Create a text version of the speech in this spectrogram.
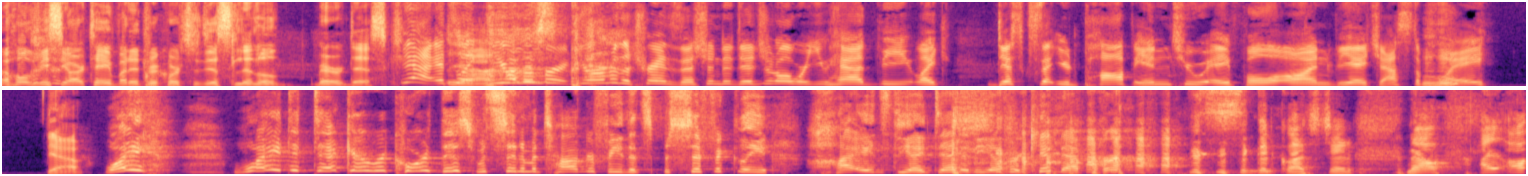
a whole VCR tape, but it records to this little mirror disc. Yeah, it's Yeah. like do you remember? you remember the transition to digital where you had the like discs that you'd pop into a full-on VHS Mm-hmm. to play? Yeah. Why why did DECA record this with cinematography that specifically hides the identity of her kidnapper? this is a good question. Now, I, I,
